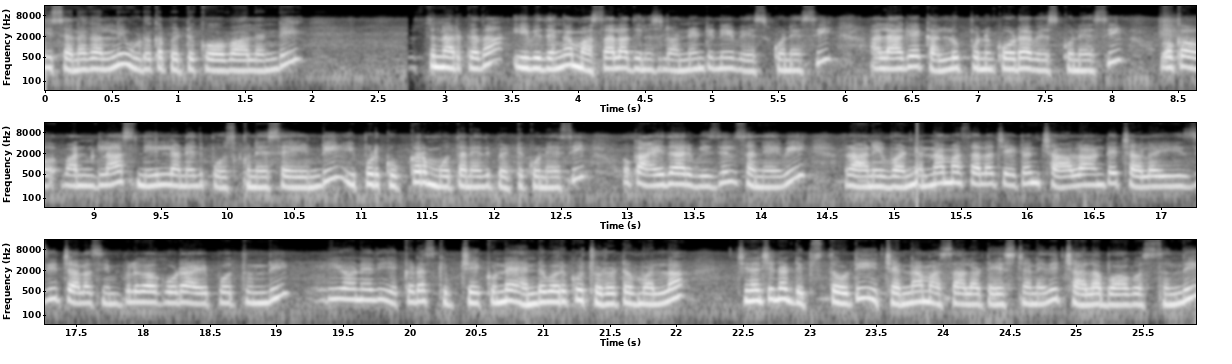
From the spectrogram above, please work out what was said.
ఈ శనగల్ని ఉడకపెట్టుకోవాలండి. చూస్తున్నారు కదా ఈ విధంగా మసాలా దినుసులు అన్నింటినీ వేసుకునేసి అలాగే కల్లుప్పును కూడా వేసుకునేసి ఒక వన్ గ్లాస్ నీళ్ళు అనేది పోసుకునేసేయండి. ఇప్పుడు కుక్కర్ మూత అనేది పెట్టుకునేసి ఒక ఐదారు విజిల్స్ అనేవి రానివ్వండి. అన్న మసాలా చేయటం చాలా అంటే చాలా ఈజీ చాలా సింపుల్గా కూడా అయిపోతుంది. వీడియో అనేది ఎక్కడ స్కిప్ చేయకుండా ఎండ్ వరకు చూడటం వల్ల చిన్న చిన్న టిప్స్ తోటి చెన్న మసాలా టేస్ట్ అనేది చాలా బాగా వస్తుంది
